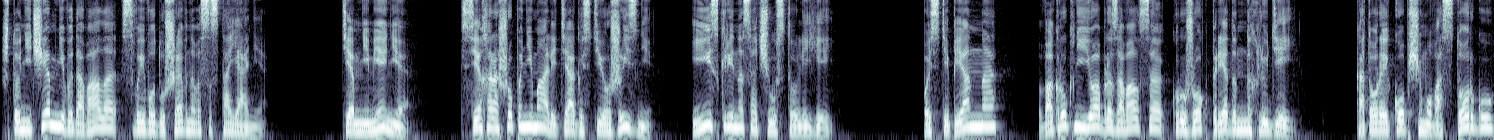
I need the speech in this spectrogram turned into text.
что ничем не выдавала своего душевного состояния. Тем не менее, все хорошо понимали тягость ее жизни и искренне сочувствовали ей. Постепенно вокруг нее образовался кружок преданных людей, которые к общему восторгу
